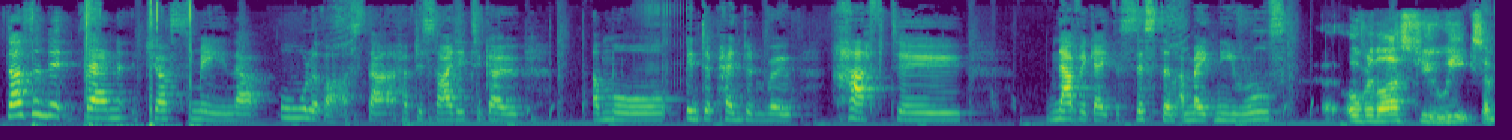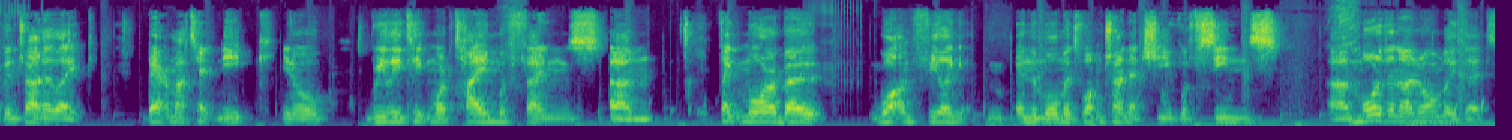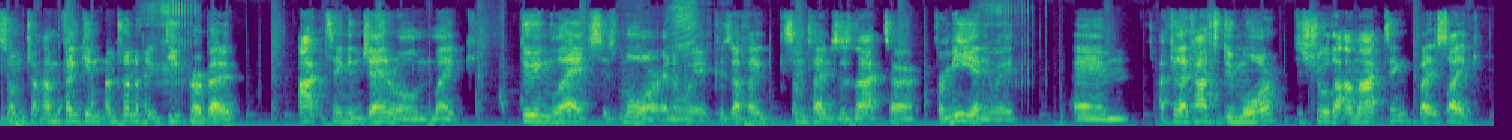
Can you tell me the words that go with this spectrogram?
Doesn't it then just mean that all of us that have decided to go a more independent route have to navigate the system and make new rules? over the last few weeks i've been trying to like better my technique you know really take more time with things um think more about what i'm feeling in the moments what i'm trying to achieve with scenes uh, more than i normally did so I'm, tr- I'm thinking i'm trying to think deeper about acting in general and like doing less is more in a way because i think sometimes as an actor for me anyway um i feel like i have to do more to show that i'm acting but it's like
